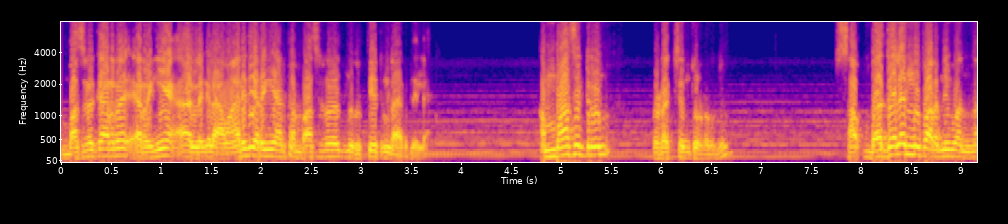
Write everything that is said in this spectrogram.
അംബാസിഡർ കാറിന് ഇറങ്ങിയ അല്ലെങ്കിൽ മാരുതി ഇറങ്ങിയ അടുത്ത് അംബാസിഡർ നിർത്തിയിട്ടുണ്ടായിരുന്നില്ല. അംബാസിഡറും പ്രൊഡക്ഷൻ തുടർന്നു. ബദൽ എന്ന് പറഞ്ഞു വന്ന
